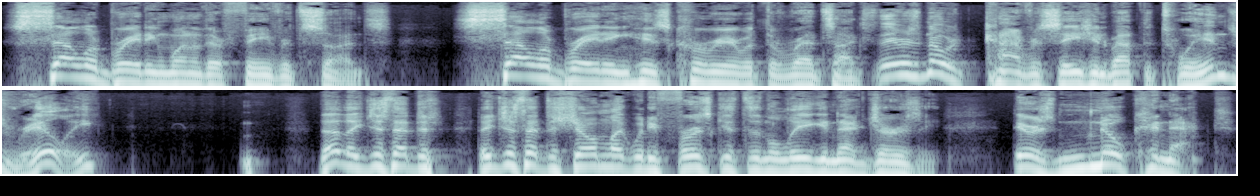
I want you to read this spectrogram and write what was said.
celebrating one of their favorite sons, celebrating his career with the Red Sox. There was no conversation about the Twins, really. No, they just had to they just had to show him like when he first gets in the league in that jersey. There's no connect.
